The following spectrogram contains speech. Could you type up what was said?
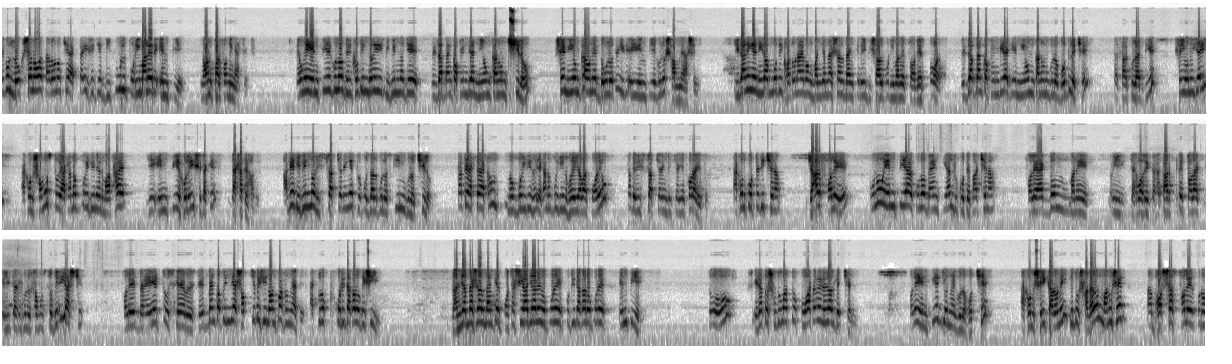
দেখুন, লোকসান হওয়ার কারণ হচ্ছে একটাই, সে যে বিপুল পরিমাণের এনপিএ নন পারফর্মিং অ্যাসেট এবং এই এনপিএ গুলো দীর্ঘদিন ধরেই বিভিন্ন যে রিজার্ভ ব্যাংক অফ ইন্ডিয়ার নিয়ম কানুন ছিল, সেই নিয়ম কানুনের দৌলতে এই এনপিএ গুলো সামনে আসেনি। ইদানিং এ নীরব মোদী ঘটনা এবং পাঞ্জাব ন্যাশনাল ব্যাংকের এই বিশাল পরিমাণের ফ্রডের পর রিজার্ভ ব্যাংক অফ ইন্ডিয়া যে নিয়ম কানুনগুলো বদলেছে সার্কুলার দিয়ে, সেই অনুযায়ী এখন সমস্ত একানব্বই দিনের মাথায় যে এনপিএ হলেই সেটাকে দেখাতে হবে। আগে বিভিন্ন রিস্ট্রাকচারিং এর প্রপোজালগুলো স্কিমগুলো ছিল। তাতে একটা অ্যাকাউন্ট নব্বই দিন, একানব্বই দিন হয়ে যাওয়ার পরেও তাদের রিস্ট্রাকচারিং রিস্ট্রাকচারিং করা যেত। এখন করতে দিচ্ছে না। যার ফলে কোনো এনপিআর কোনো ব্যাংক আর লুকোতে পারছে না। ফলে একদম মানে ওই বলে কার্পেটের তলায় স্কেলিটারগুলো সমস্ত বেরিয়ে আসছে। ফলে এর তো স্টেট ব্যাংক অফ ইন্ডিয়া সবচেয়ে বেশি নন পারফর্মিং আছে এক লক্ষ কোটি টাকারও বেশি। পাঞ্জাব ন্যাশনাল ব্যাংকের পঁচাশি হাজারের উপরে কোটি টাকার উপরে এনপিএ তো এটা তো শুধুমাত্র কোয়ার্টারের রেজাল্ট দেখছেন। ফলে এনপিএর জন্য এগুলো হচ্ছে। এখন সেই কারণেই কিন্তু সাধারণ মানুষের ভরসাস্থলের কোনো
